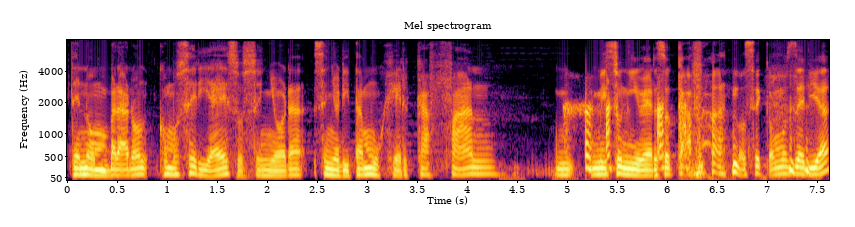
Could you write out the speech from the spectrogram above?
te nombraron, ¿cómo sería eso, señora, señorita mujer Cafán? Miss Universo Cafán, no sé cómo sería,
